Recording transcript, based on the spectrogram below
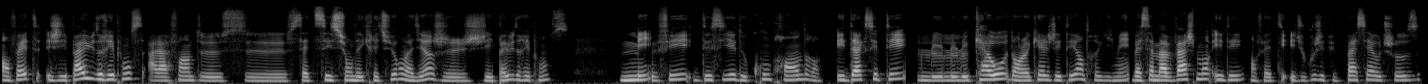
En fait, j'ai pas eu de réponse à la fin de cette session d'écriture, on va dire. J'ai pas eu de réponse mais le fait d'essayer de comprendre et d'accepter le, chaos dans lequel j'étais, entre guillemets, bah, ça m'a vachement aidé en fait. Et du coup, j'ai pu passer à autre chose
